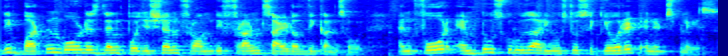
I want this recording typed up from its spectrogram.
The button board is then positioned from the front side of the console and four M2 screws are used to secure it in its place.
